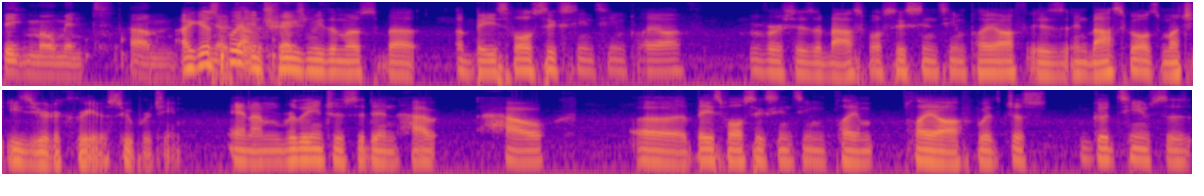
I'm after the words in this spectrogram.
big moment. Um, I guess you know, what intrigues me the most about a baseball 16 team playoff versus a basketball 16 team playoff is in basketball it's much easier to create a super team. And I'm really interested in how how a baseball 16 team play playoff with just good teams to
